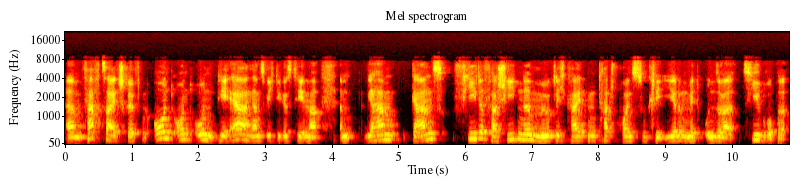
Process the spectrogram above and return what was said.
Ähm, Fachzeitschriften und, und, und. PR, ein ganz wichtiges Thema. Ähm, wir haben ganz viele verschiedene Möglichkeiten, Touchpoints zu kreieren mit unserer Zielgruppe.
